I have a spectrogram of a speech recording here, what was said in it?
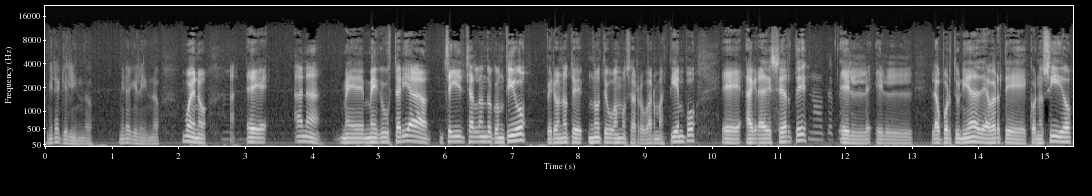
Mira qué lindo, mira qué lindo. Bueno, eh, Ana, me, me gustaría seguir charlando contigo, pero no te, no te vamos a robar más tiempo. Eh, agradecerte el, el, la oportunidad de haberte conocido,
